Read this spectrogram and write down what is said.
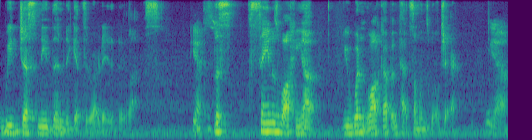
We just need them to get through our day to day lives. Yes. The s- same as walking up. You wouldn't walk up and pet someone's wheelchair. Yeah.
